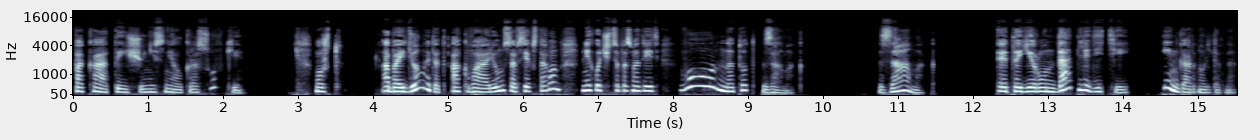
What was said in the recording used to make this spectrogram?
пока ты еще не снял кроссовки, может, обойдем этот аквариум со всех сторон. Мне хочется посмотреть вон на тот замок. Замок — это ерунда для детей, Инга Арнольдовна.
